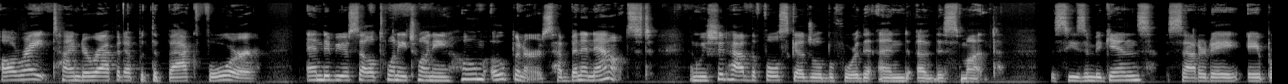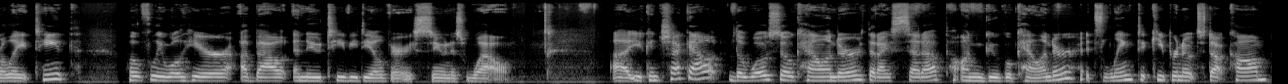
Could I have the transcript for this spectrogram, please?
All right, time to wrap it up with the back four. NWSL 2020 home openers have been announced, and we should have the full schedule before the end of this month. The season begins Saturday, April 18th. Hopefully, we'll hear about a new TV deal very soon as well. Uh, you can check out the WOSO calendar that I set up on Google Calendar. It's linked at keepernotes.com,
